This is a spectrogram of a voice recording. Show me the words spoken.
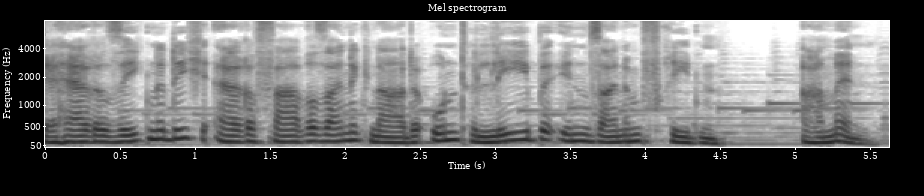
Der Herr segne dich, erfahre seine Gnade und lebe in seinem Frieden. Amen.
